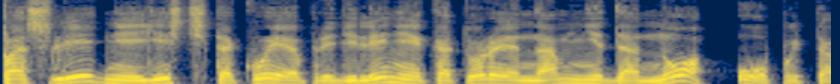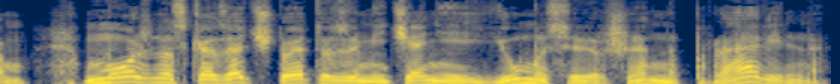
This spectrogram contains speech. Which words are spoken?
Последнее есть такое определение, которое нам не дано опытом. Можно сказать, что это замечание Юма совершенно правильно,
